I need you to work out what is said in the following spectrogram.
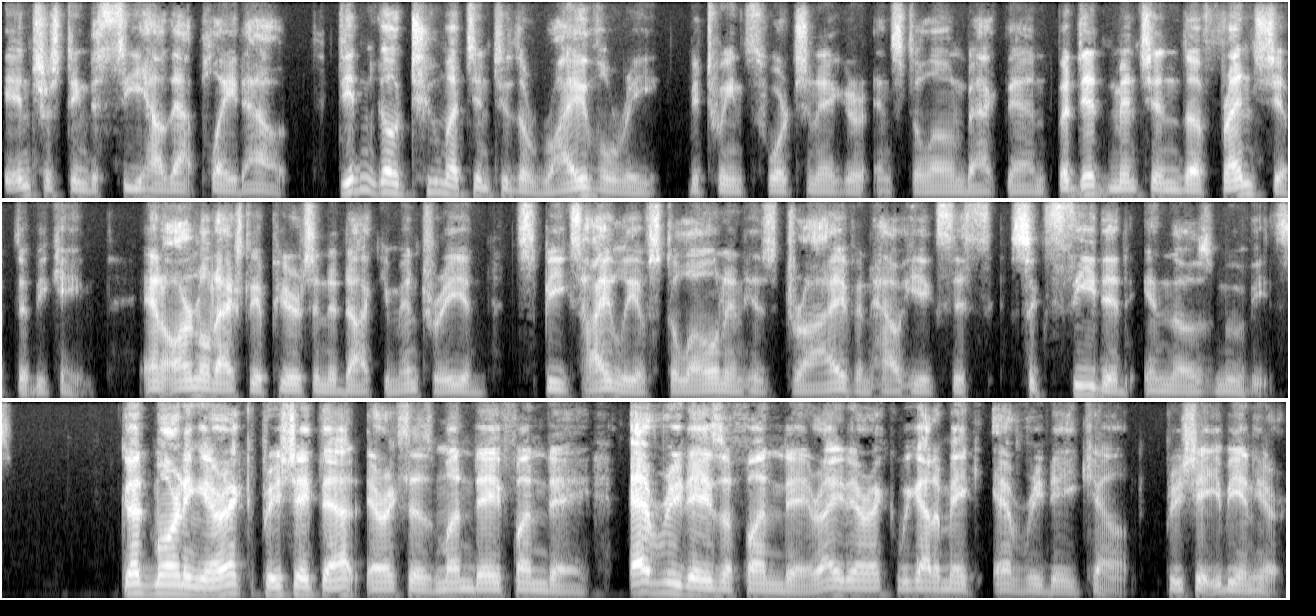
interesting to see how that played out didn't go too much into the rivalry between Schwarzenegger and Stallone back then, but did mention the friendship that became. And Arnold actually appears in the documentary and speaks highly of Stallone and his drive and how he exists, succeeded in those movies. Good morning, Eric. Appreciate that. Eric says Monday, fun day. Every day is a fun day, right, Eric? We got to make every day count. Appreciate you being here.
